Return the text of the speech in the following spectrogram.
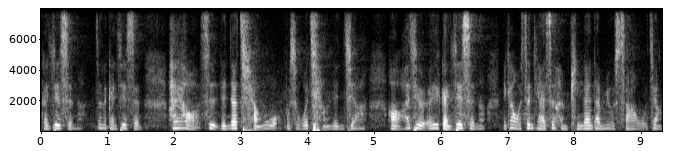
感谢神啊。”真的感谢神，还好是人家抢我，不是我抢人家。好，而且而且感谢神啊！你看我身体还是很平安，他没有杀我这样。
